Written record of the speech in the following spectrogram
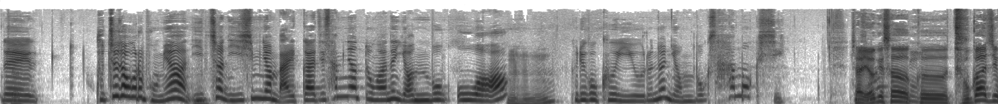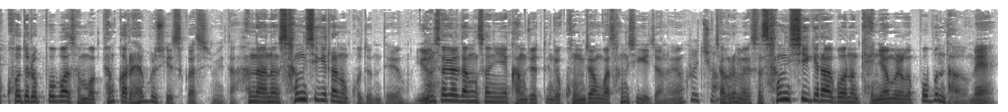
네, 구체적으로 보면 음. 2020년 말까지 3년 동안은 연복 5억 음. 그리고 그 이후로는 연복 3억씩. 자 여기서 네. 그두 가지 코드를 뽑아서 뭐 평가를 해볼 수 있을 것 같습니다. 하나는 상식이라는 코드인데요. 네. 윤석열 당선인이 강조했던 게 공정과 상식이잖아요. 그렇죠. 자 그러면 여기서 상식이라고 하는 개념을 뽑은 다음에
